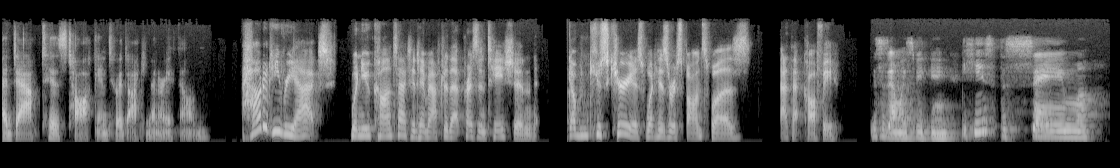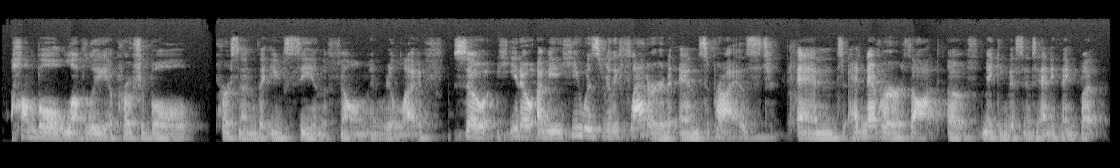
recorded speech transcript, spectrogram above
adapt his talk into a documentary film. How did he react when you contacted him after that presentation? I'm just curious what his response was at that coffee. This is Emily speaking. He's the same humble, lovely, approachable person that you see in the film in real life. So, you know, I mean, he was really flattered and surprised and had never thought of making this into anything but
